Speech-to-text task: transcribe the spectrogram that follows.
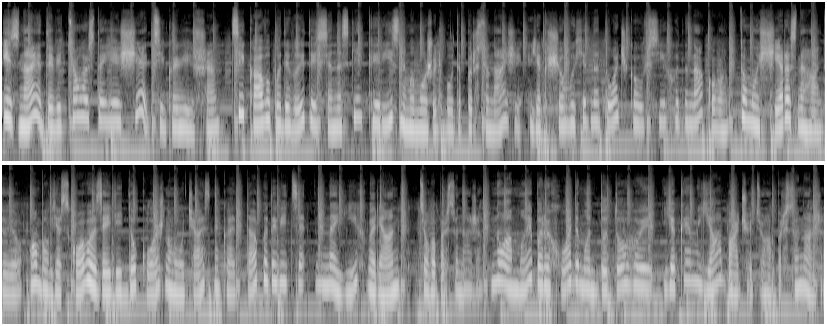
І знаєте, від цього стає ще цікавіше. Цікаво подивитися, наскільки різними можуть бути персонажі, якщо вихідна точка у всіх однакова. Тому ще раз нагадую, обов'язково зайдіть до кожного учасника та подивіться на їх варіант цього персонажа. Ну а ми переходимо до того, яким я бачу цього персонажа.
